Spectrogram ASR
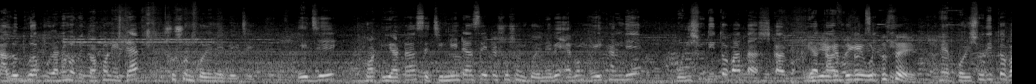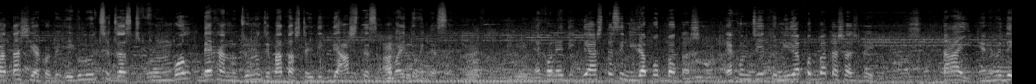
কালো ধোঁয়া পুরানো হবে তখন এটা শোষণ করে নেবে যে এই যে ইয়াটা আছে চিমনিটা আছে এটা শোষণ করে নেবে এবং এইখান দিয়ে পরিশোধিত বাতাস উঠতেছে? হ্যাঁ পরিশোধিত বাতাস ইয়া করবে। এগুলো হচ্ছে জাস্ট কম্বল দেখানোর জন্য যে বাতাসটা এই দিক দিয়ে আসতেছে প্রবাহিত হইতেছে। এখন এই দিক দিয়ে আসতেছে নিরাপদ বাতাস। এখন যেহেতু নিরাপদ বাতাস আসবে তাই মধ্যে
